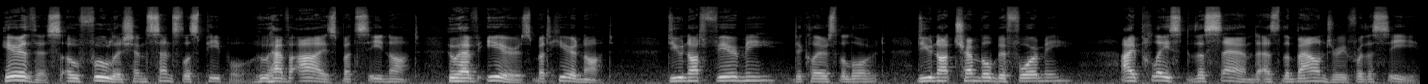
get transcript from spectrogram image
Hear this, O foolish and senseless people, who have eyes but see not, who have ears but hear not. Do you not fear me? declares the Lord. Do you not tremble before me? I placed the sand as the boundary for the sea,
